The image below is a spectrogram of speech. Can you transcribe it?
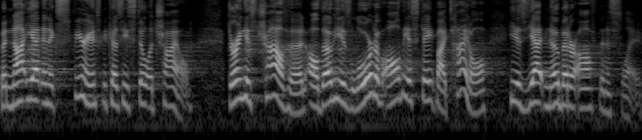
but not yet in experience because he's still a child. During his childhood, although he is Lord of all the estate by title, he is yet no better off than a slave.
